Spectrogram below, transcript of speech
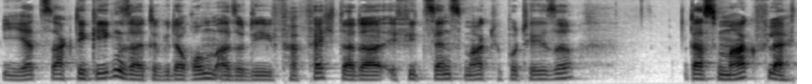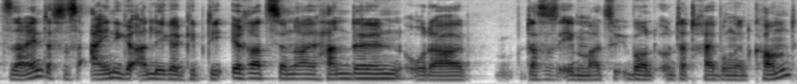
Jetzt sagt die Gegenseite wiederum, also die Verfechter der Effizienzmarkthypothese, das mag vielleicht sein, dass es einige Anleger gibt, die irrational handeln oder dass es eben mal zu Über- und Untertreibungen kommt,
